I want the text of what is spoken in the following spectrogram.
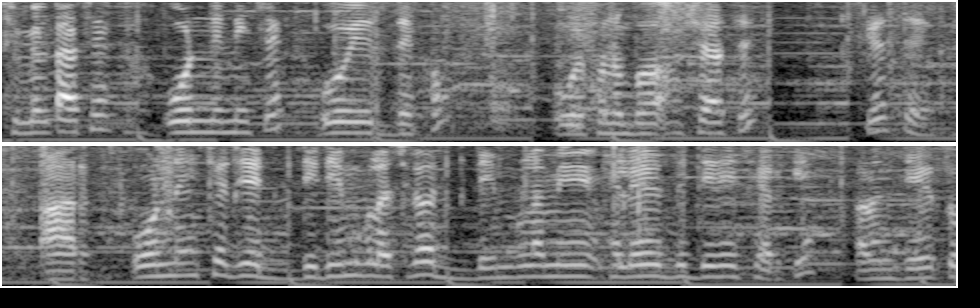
ফিমেলটা আছে, ওর নিচে, ওই দেখো, ও এখনও বসে আছে, ঠিক আছে? আর ওর নিচে যে ডিমগুলো ছিল, ডিমগুলো আমি ফেলে দিয়েছি আর কি। কারণ যেহেতু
